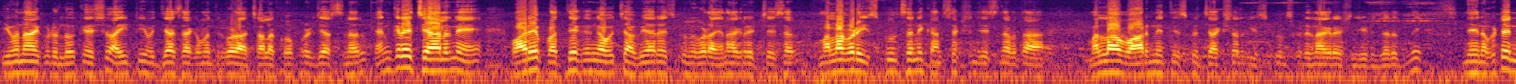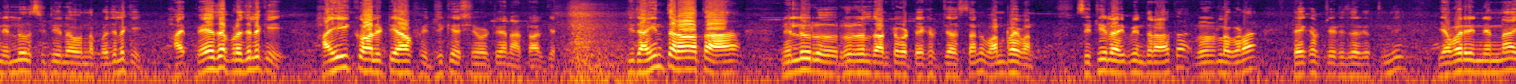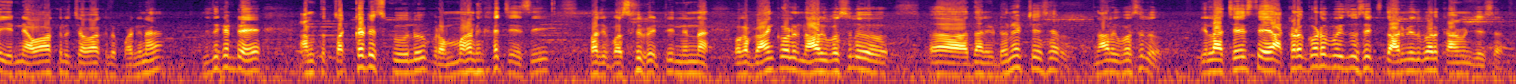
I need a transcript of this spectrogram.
యువనాయకుడు లోకేష్ ఐటీ విద్యాశాఖ మంత్రి కూడా చాలా కోఆపరేట్ చేస్తున్నారు. ఎంకరేజ్ చేయాలనే వారే ప్రత్యేకంగా వచ్చి ఆ విఆర్ఐ స్కూల్ కూడా ఇనాగ్రేట్ చేశారు. మళ్ళీ కూడా ఈ స్కూల్స్ అన్ని కన్స్ట్రక్షన్ చేసిన తర్వాత మళ్ళా వారిని తీసుకొచ్చి యాక్చువల్గా ఈ స్కూల్స్ కూడా ఇనాగ్రేషన్ చేయడం జరుగుతుంది. నేను ఒకటే నెల్లూరు సిటీలో ఉన్న ప్రజలకి హై పేద ప్రజలకి హై క్వాలిటీ ఆఫ్ ఎడ్యుకేషన్ ఇవ్వటమే నా టార్గెట్ ఇది అయిన తర్వాత నెల్లూరు రూరల్ దాంట్లో కూడా టేకప్ చేస్తాను వన్ బై వన్ సిటీలో అయిపోయిన తర్వాత రూరల్లో కూడా టేకప్ చేయడం జరుగుతుంది. ఎవరు నిన్న ఎన్ని అవాకులు చవాకులు పడినా ఎందుకంటే అంత చక్కటి స్కూలు బ్రహ్మాండంగా చేసి పది బస్సులు పెట్టి నిన్న ఒక బ్యాంక్ వాళ్ళు నాలుగు బస్సులు దానికి డొనేట్ చేశారు. నాలుగు బస్సులు. ఇలా చేస్తే అక్కడికి కూడా పోయి చూసి వచ్చి దాని మీద కూడా కామెంట్ చేశారు.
